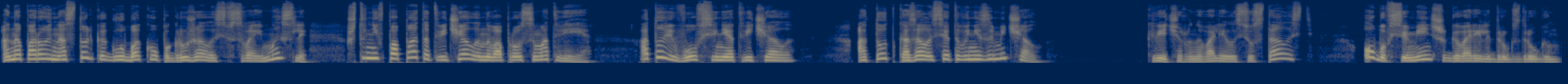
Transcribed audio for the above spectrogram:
она порой настолько глубоко погружалась в свои мысли, что не в попад отвечала на вопросы Матвея, а то и вовсе не отвечала — а тот, казалось, этого не замечал. К вечеру навалилась усталость, оба все меньше говорили друг с другом,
